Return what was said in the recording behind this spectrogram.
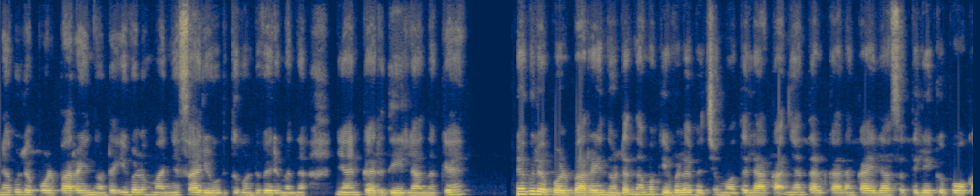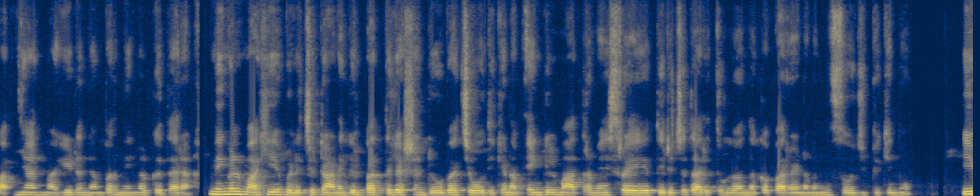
നകുൽ അപ്പോൾ പറയുന്നുണ്ട് ഇവളും മഞ്ഞ സാരി ഉടുത്തുകൊണ്ട് വരുമെന്ന് ഞാൻ കരുതിയില്ല എന്നൊക്കെ. നകുൽ അപ്പോൾ പറയുന്നുണ്ട് നമുക്ക് ഇവളെ വെച്ച് മുതലാക്കാം. ഞാൻ തൽക്കാലം കൈലാസത്തിലേക്ക് പോകാം. ഞാൻ മഹിയുടെ നമ്പർ നിങ്ങൾക്ക് തരാം. നിങ്ങൾ മഹിയെ വിളിച്ചിട്ടാണെങ്കിൽ പത്ത് ലക്ഷം രൂപ ചോദിക്കണം. എങ്കിൽ മാത്രമേ ശ്രേയെ തിരിച്ചു തരത്തുള്ളൂ എന്നൊക്കെ പറയണമെന്ന് സൂചിപ്പിക്കുന്നു. ഈ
